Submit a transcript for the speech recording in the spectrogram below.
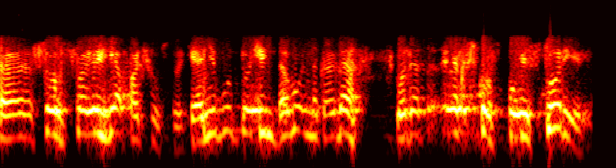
э, чтобы свое «я» почувствовать. И они будут очень довольны, когда вот этот экскурс по истории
